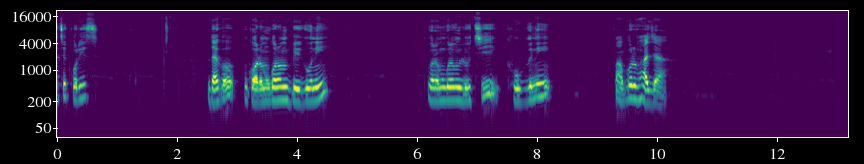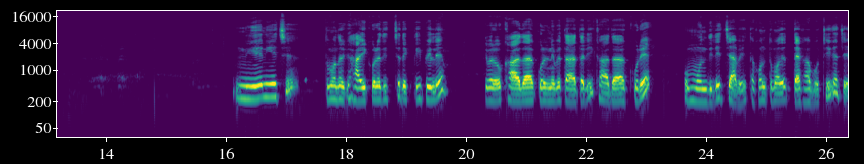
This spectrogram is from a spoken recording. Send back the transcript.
আছে, করিস। দেখো, গরম গরম বেগুনি, গরম গরম লুচি, ঘুগনি, পাঁপড় ভাজা। নিয়ে নিয়েছে, তোমাদেরকে হাই করে দিচ্ছে, দেখতেই পেলে। এবার ও খাওয়া দাওয়া করে নেবে তাড়াতাড়ি, খাওয়া দাওয়া করে ও মন্দিরে যাবে, তখন তোমাদের দেখাবো, ঠিক আছে?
